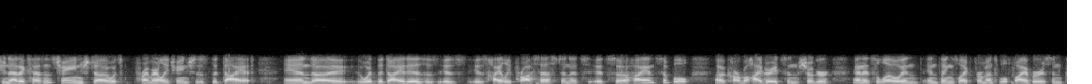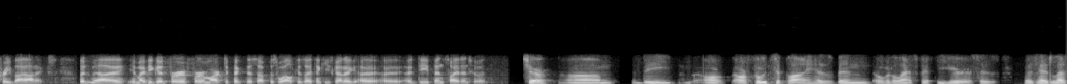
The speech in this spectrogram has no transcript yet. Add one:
genetics hasn't changed. Uh, what's primarily changed is the diet, and uh, what the diet is is is, is highly processed, and it's it's uh, high in simple uh, carbohydrates and sugar, and it's low in in things like fermentable fibers and prebiotics. But uh, it might be good for for Mark to pick this up as well because I think he's got a, a, a deep insight into it. Sure. Um, the our, our food supply has been over the last 50 years has has had less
